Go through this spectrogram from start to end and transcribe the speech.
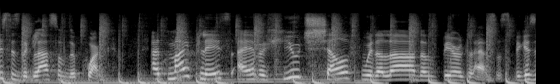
this is the glass of the Kwak. At my place, I have a huge shelf with a lot of beer glasses because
